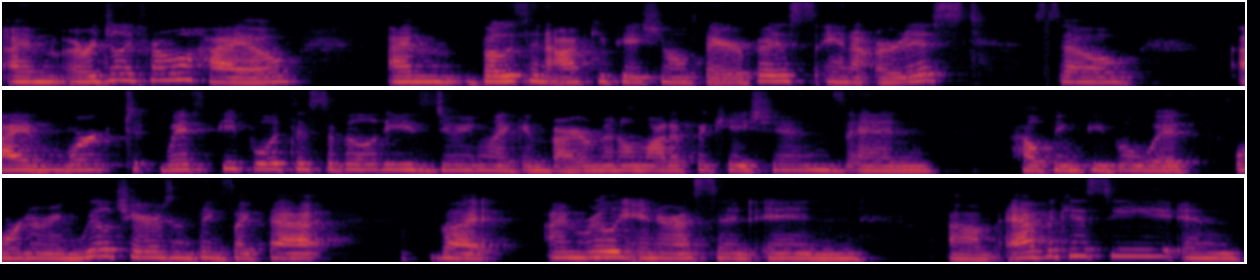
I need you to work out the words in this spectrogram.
I'm originally from Ohio. I'm both an occupational therapist and an artist. So I've worked with people with disabilities doing like environmental modifications and helping people with ordering wheelchairs and things like that. But I'm really interested in um, advocacy and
